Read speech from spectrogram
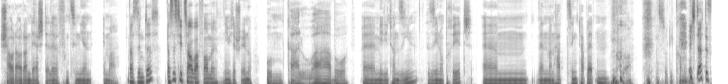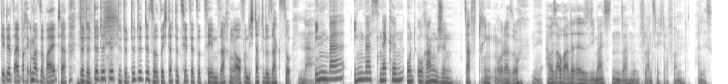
Shoutout an der Stelle, funktionieren immer. Was sind das? Was ist die Zauberformel? Nehme ich das schöne Umkaluabo, äh, Meditonsin, Senopret, ähm, wenn man hat, Zinktabletten. Boah, das so die Kombi. Ich dachte, es geht jetzt einfach immer so weiter. So, ich dachte, du zählst jetzt so zehn Sachen auf und ich dachte, du sagst so Nein. Ingwer, Ingwer snacken und Orangensaft trinken oder so. Nee, aber es ist auch alle, äh, die meisten Sachen sind pflanzlich davon. Alles.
